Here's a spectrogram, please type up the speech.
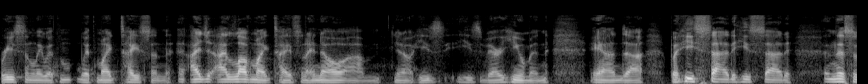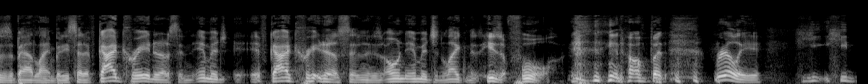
recently with with Mike Tyson. I, I love Mike Tyson. I know, um, you know, he's he's very human. And uh, but he said he said, and this was a bad line, but he said, if God created us in image, if God created us in His own image and likeness, He's a fool. you know, but really he he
